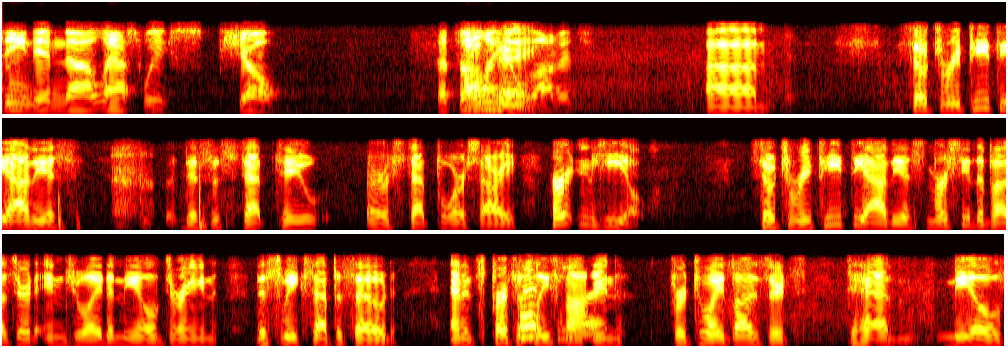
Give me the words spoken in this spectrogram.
scene in uh, last week's show. That's all I know about it. Um, so to repeat the obvious, this is step two or step four. Sorry, hurt and heal. So to repeat the obvious, Mercy the Buzzard enjoyed a meal during this week's episode, and it's perfectly fine for toy buzzards to have meals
